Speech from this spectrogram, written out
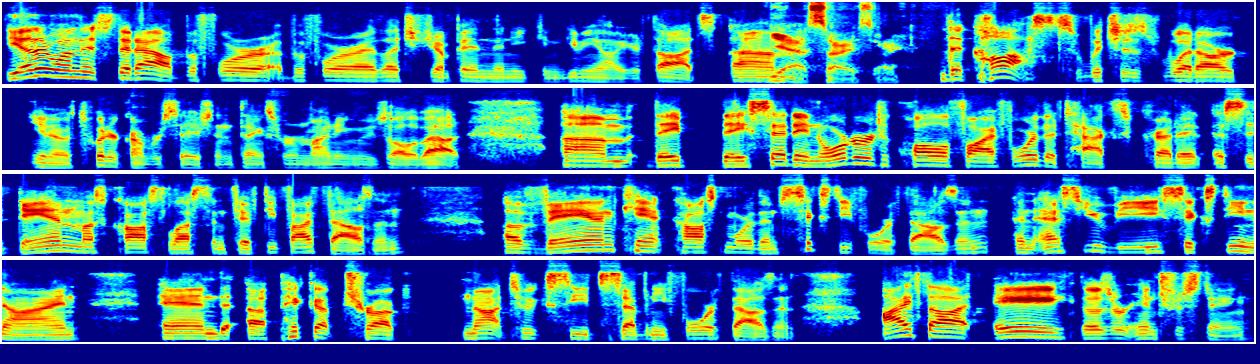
The other one that stood out before before I let you jump in, then you can give me all your thoughts. Um, yeah, sorry, sorry. the costs, which is what our you know Twitter conversation, thanks for reminding me, was all about. Um, they they said in order to qualify for the tax credit, a sedan must cost less than fifty five thousand, a van can't cost more than sixty four thousand, an SUV sixty nine, and a pickup truck not to exceed seventy four thousand. I thought a those are interesting,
